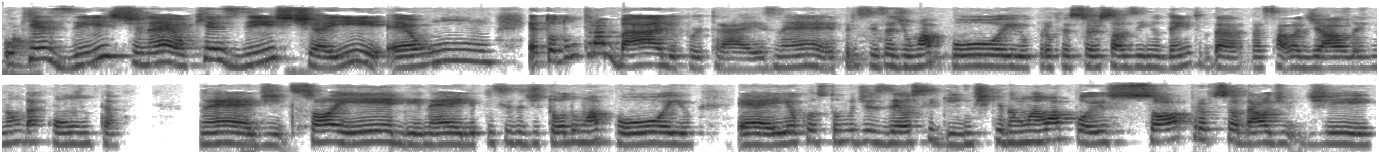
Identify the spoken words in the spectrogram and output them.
O que existe, né? O que existe aí é um é todo um trabalho por trás, né? Precisa de um apoio, o professor sozinho dentro da, da sala de aula ele não dá conta, né, de só ele, né, ele precisa de todo um apoio, é, e eu costumo dizer o seguinte, que não é um apoio só profissional de, de,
